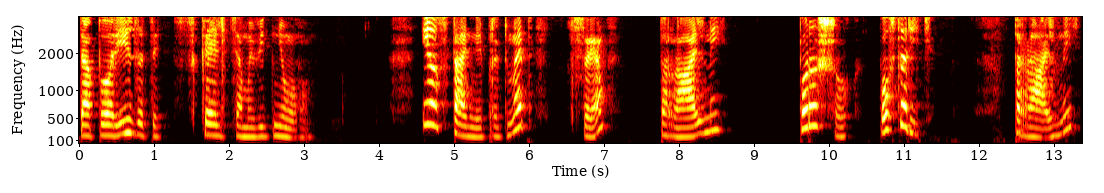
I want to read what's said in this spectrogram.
та порізати скельцями від нього. І останній предмет це пральний порошок. Повторіть, пральний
